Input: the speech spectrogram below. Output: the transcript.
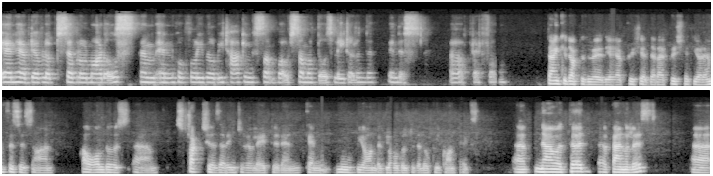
and have developed several models. Um, and hopefully we'll be talking some, about some of those later in, the, in this uh, platform. Thank you, Dr. Dwivedi. I appreciate that. I appreciate your emphasis on how all those um, structures are interrelated and can move beyond the global to the local context. Uh, now, a third uh, panelist, uh,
